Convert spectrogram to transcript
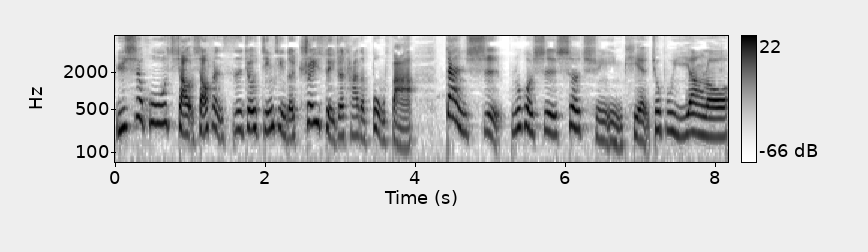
于是乎小小粉丝就紧紧的追随着他的步伐。但是，如果是社群影片就不一样喽。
